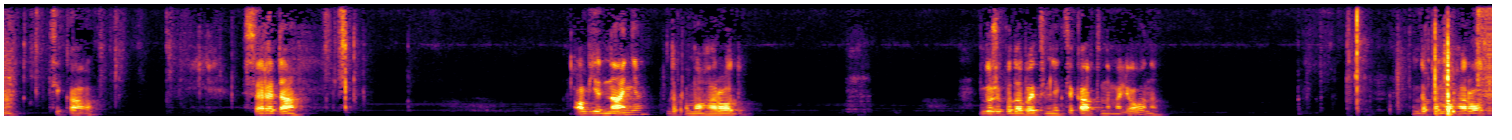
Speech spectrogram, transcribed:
Хм, цікаво. Середа. Об'єднання, допомога роду. Дуже подобається мені, як ця карта намальована. Допомога роду.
